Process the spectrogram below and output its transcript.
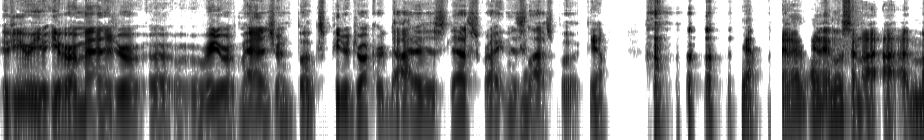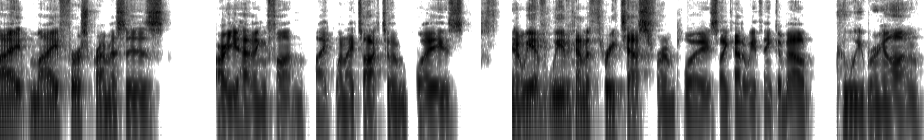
If you read, you're a manager, uh, a reader of management books, Peter Drucker died at his desk writing his yeah. last book. Yeah. yeah. And, and, and listen, I, I, my, my first premise is, are you having fun? Like when I talk to employees, you know, we have, we have kind of three tests for employees. Like how do we think about who we bring on,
